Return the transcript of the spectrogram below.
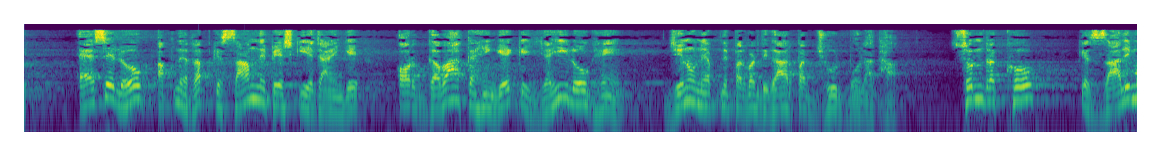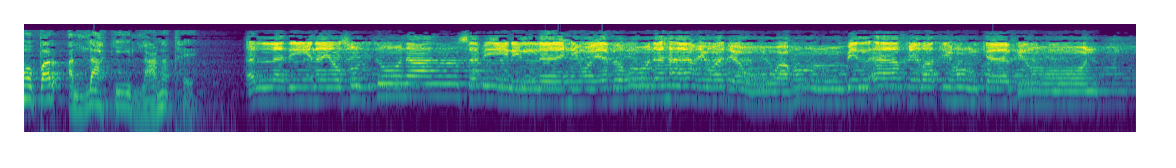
ایسے لوگ اپنے رب کے سامنے پیش کیے جائیں گے اور گواہ کہیں گے کہ یہی لوگ ہیں جنہوں نے اپنے پروردگار پر جھوٹ بولا تھا۔ سن رکھو کہ ظالموں پر اللہ کی لانت ہے۔ الذين يصدون عن سبيل الله ويبغونها عوجا وهم بالآخرة هم كافرون۔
